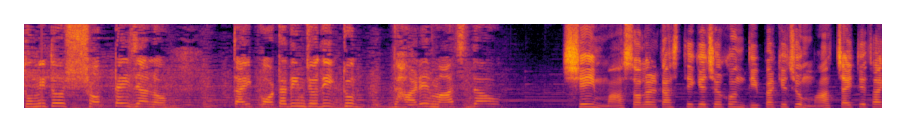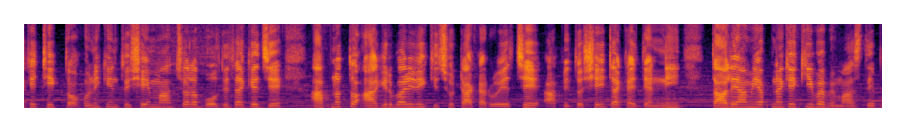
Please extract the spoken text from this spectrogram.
তুমি তো সবটাই জানো। তাই কটা দিন যদি একটু ধারে মাছ দাও। সেই মাছওয়ালার কাছ থেকে যখন দীপা কিছু মাছ চাইতে থাকে, ঠিক তখনই কিন্তু সেই মাছওয়ালা বলতে থাকে যে, আপনার তো আগের বাড়িরই কিছু টাকা রয়েছে, আপনি তো সেই টাকায় দেননি, তাহলে আমি আপনাকে কীভাবে মাছ দেব?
